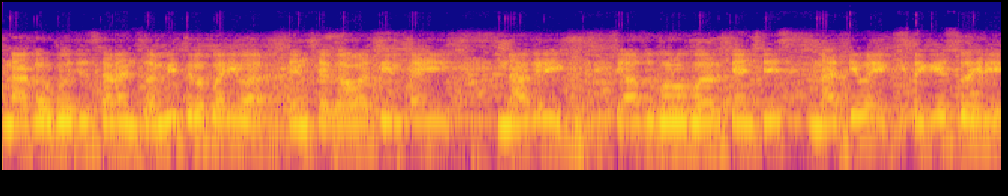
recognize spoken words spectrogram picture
नागरगोजे सरांचा मित्र परिवार त्यांच्या गावातील काही नागरिक त्याचबरोबर त्यांचे नातेवाईक सगळे सोहरे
